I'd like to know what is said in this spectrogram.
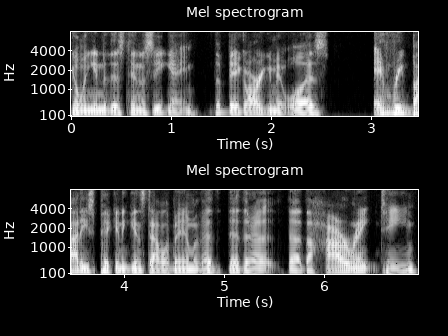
going into this Tennessee game, the big argument was everybody's picking against Alabama. They're, they're the, the, the higher ranked team.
